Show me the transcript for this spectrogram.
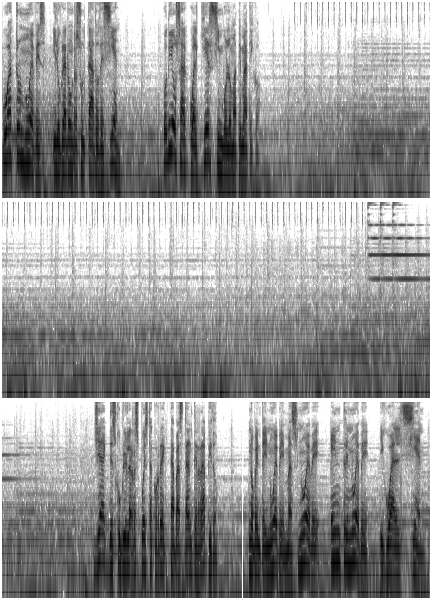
cuatro nueves y lograr un resultado de 100. Podía usar cualquier símbolo matemático. Jack descubrió la respuesta correcta bastante rápido. 99 más 9 entre 9 igual 100.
